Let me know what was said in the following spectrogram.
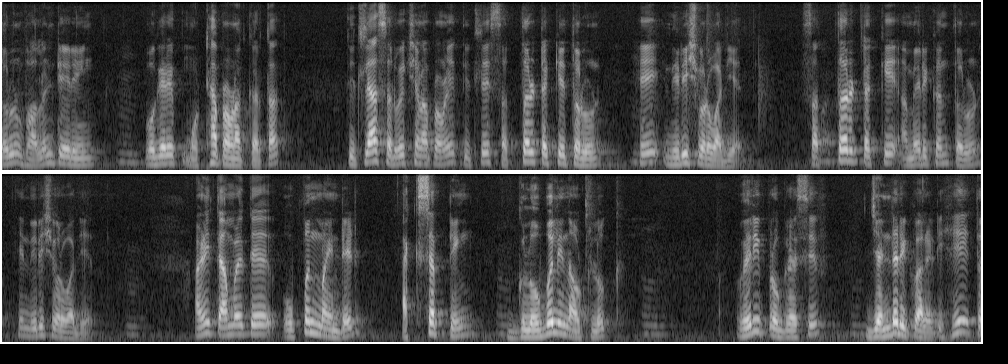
तरुण व्हॉलंटिअरिंग वगैरे मोठ्या प्रमाणात करतात. तिथल्या सर्वेक्षणाप्रमाणे तिथले सत्तर टक्के तरुण हे निरीश्वरवादी आहेत. सत्तर टक्के अमेरिकन तरुण हे निरीश्वरवादी आहेत. आणि त्यामुळे ते open minded accepting global in outlook very progressive gender equality हे त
